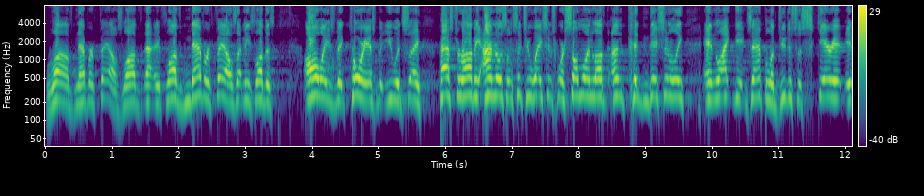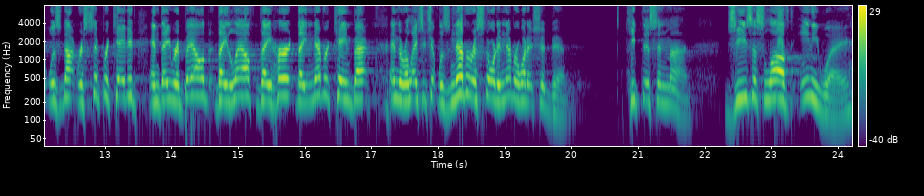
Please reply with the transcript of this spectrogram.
Love never fails. Love, if love never fails, that means love is always victorious. But you would say, Pastor Robbie, I know some situations where someone loved unconditionally, and like the example of Judas Iscariot, it was not reciprocated, and they rebelled, they left, they hurt, they never came back, and the relationship was never restored and never what it should have been. Keep this in mind. Jesus loved anyway.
